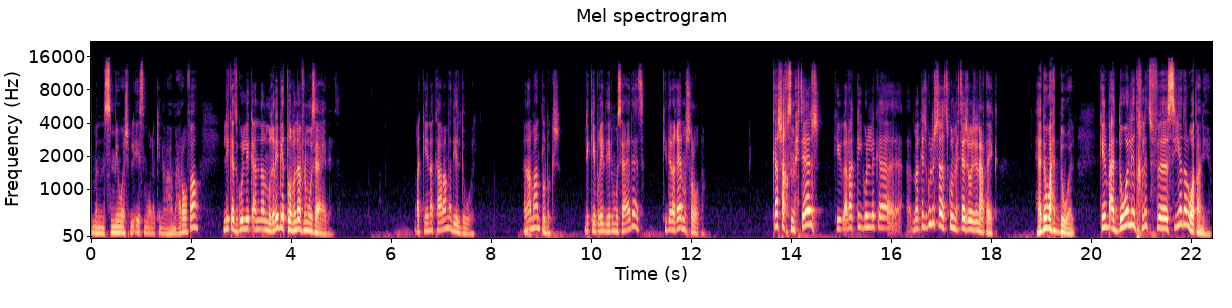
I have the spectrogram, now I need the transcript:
ما نسميوهاش بالاسم ولكن راها معروفة اللي كتقول لك أن المغرب يطلبنا في المساعدات. راه كاينة كرامة ديال الدول. أنا ما نطلبكش. اللي كيبغي يدير المساعدات كيديرها غير مشروطة. كشخص محتاج كي راه كيقول لك ما كتقولش تكون محتاج واجي نعطيك. هادو واحد الدول. كاين بعض الدول اللي دخلت في السيادة الوطنية.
